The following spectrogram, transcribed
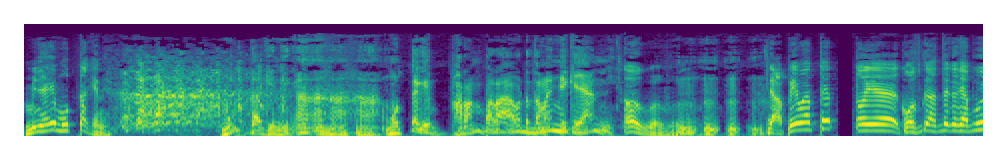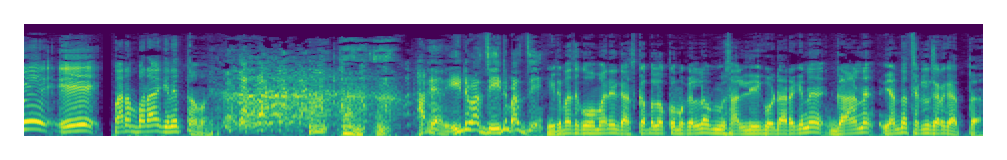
මිනිහගේ මුත්තා කෙනෙක්. මුත්තා කෙනෙක්. ආ ආ ආ. මුත්තගේ පරම්පරාවට තමයි මේක යන්නේ. ඔව් ඔව්. ඔව්. දැන් අපේ වත්තේත් ඔය කොස් ගස් දෙක කැපුවේ ඒ පරම්පරාවේ කෙනෙක් තමයි. හරි හරි ඊට පස්සේ ඊට පස්සේ ඊට පස්සේ කොහොම හරි ගස් කපල ඔක්කොම කරලා සල්ලි ගොඩ අරගෙන ගාන යන්ද සෙටල් කරගත්තා.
